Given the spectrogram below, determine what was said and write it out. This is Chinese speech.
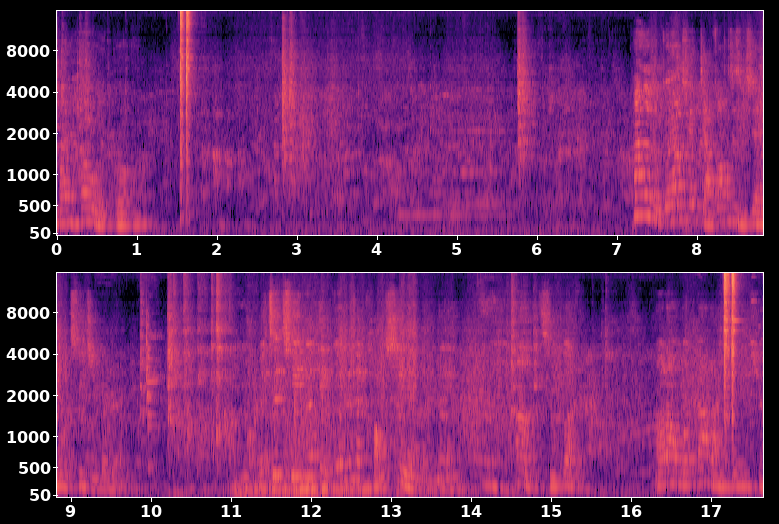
My heart will go on。唱这首歌要先假装自己是很有气质的人。每次七哥点歌就在考试我们呢，嗯，奇怪。好了，我们再来一首。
